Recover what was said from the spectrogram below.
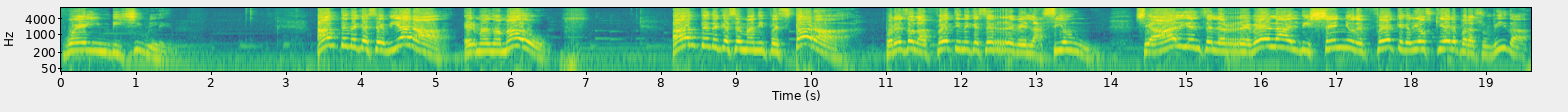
fue invisible. Antes de que se viera, hermano amado. Antes de que se manifestara. Por eso la fe tiene que ser revelación. Si a alguien se le revela el diseño de fe que Dios quiere para su vida,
